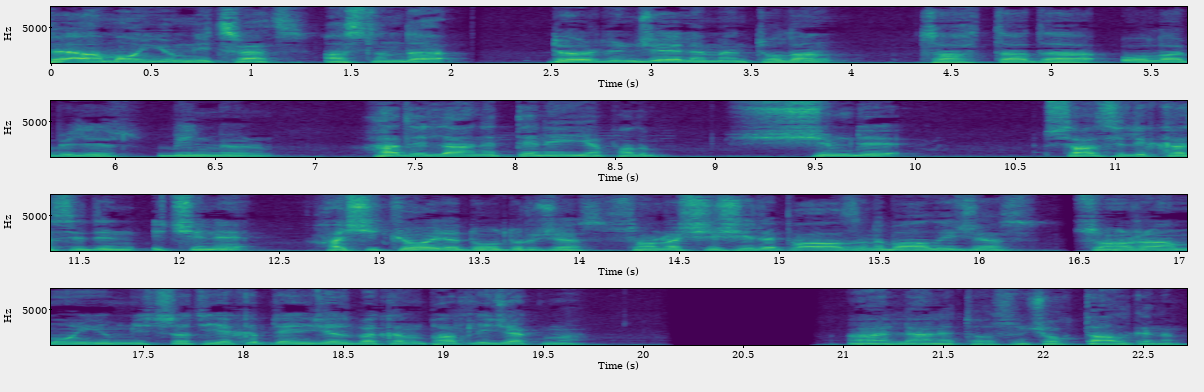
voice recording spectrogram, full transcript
ve amonyum nitrat. Aslında dördüncü element olan tahta da olabilir bilmiyorum. Hadi lanet deneyi yapalım. Şimdi salsilik asidin içini H2O ile dolduracağız. Sonra şişirip ağzını bağlayacağız. Sonra amonyum nitratı yakıp deneyeceğiz. Bakalım patlayacak mı? Ah lanet olsun çok dalgınım.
